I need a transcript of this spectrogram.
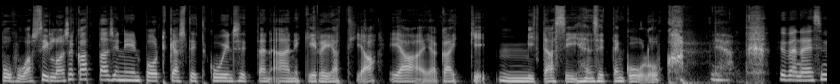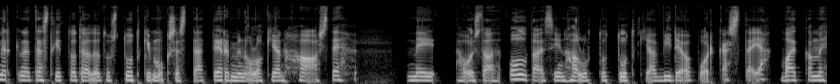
puhua. Silloin se kattaisi niin podcastit kuin sitten äänikirjat ja, ja, ja kaikki, mitä siihen sitten kuuluukaan. Ja. Hyvänä esimerkkinä tästäkin toteutetusta tutkimuksesta tämä terminologian haaste me oltaisiin haluttu tutkia videopodcasteja, vaikka me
